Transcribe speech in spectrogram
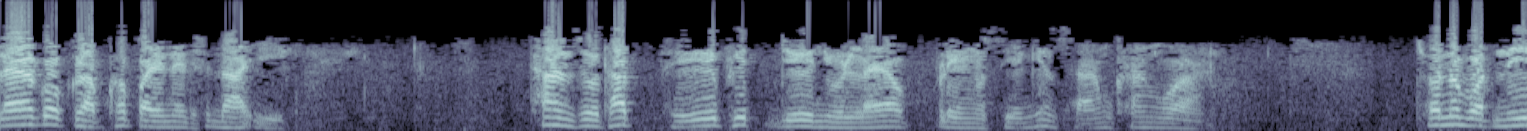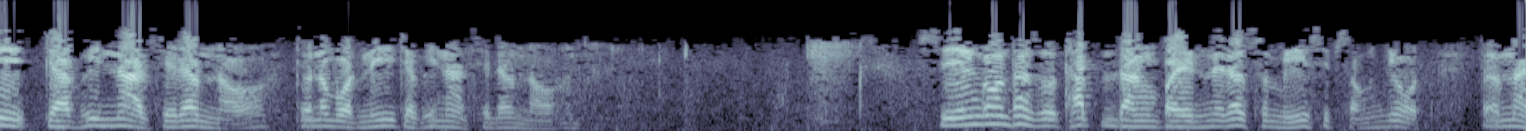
แล้วก็กลับเข้าไปในชดาอีก ท่านสุทัศน์ถือพิษยืนอยู่แล้วเปล่งเสียงขึ้นสามครั้งว่า ชนบทนี้จะพินาศเสียแล้วหนอ ชนบทนี้จะพินาศเสียแล้วหนอ เสียงของท่านสุทัศน์ดังไปในรัศมีสิบสองโยชน์ตามหน้า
